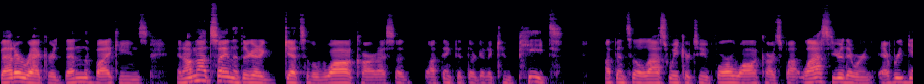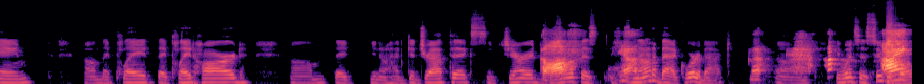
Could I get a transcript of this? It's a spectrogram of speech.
better record than the Vikings, and I'm not saying that they're going to get to the wild card. I said I think that they're going to compete up until the last week or two for a wild card spot. Last year they were in every game. Um, they played. They played hard. Um, they, you know, had good draft picks. Jared Goff, Goff is he's yeah. not a bad quarterback. Yeah. Um, he went to the Super I, Bowl.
